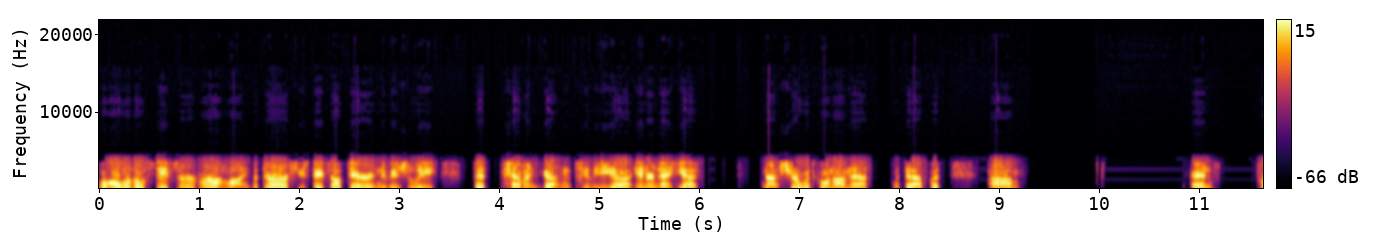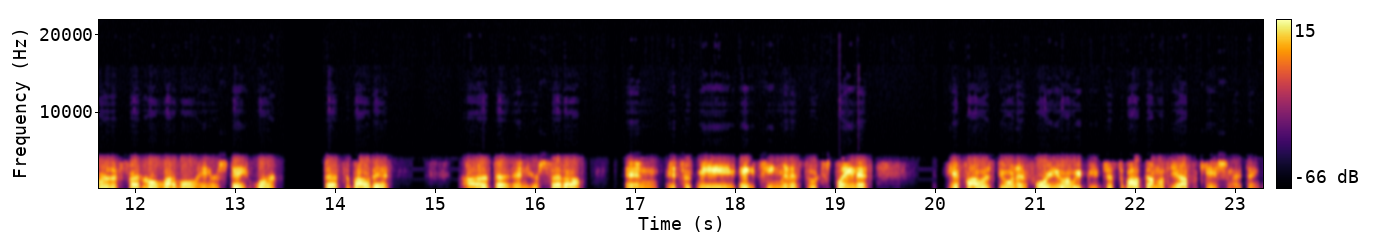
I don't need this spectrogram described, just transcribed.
well, all of those states are, are online, but there are a few states out there individually that haven't gotten to the uh, internet yet. Not sure what's going on that with that, but um, and for the federal level interstate work, that's about it. Uh, that and you're set up. And it took me 18 minutes to explain it. If I was doing it for you, I would be just about done with the application, I think.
